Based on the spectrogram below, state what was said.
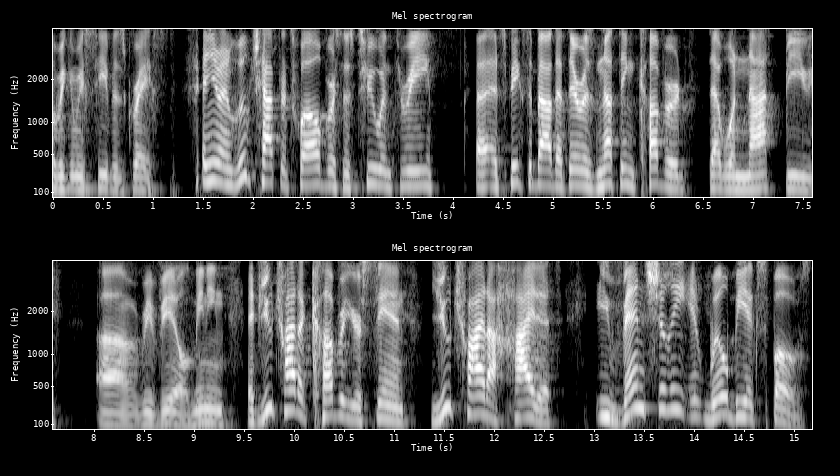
so we can receive his grace. And you know, in Luke chapter 12, verses 2 and 3, uh, it speaks about that there is nothing covered that will not be uh, revealed. Meaning, if you try to cover your sin, you try to hide it, eventually it will be exposed.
